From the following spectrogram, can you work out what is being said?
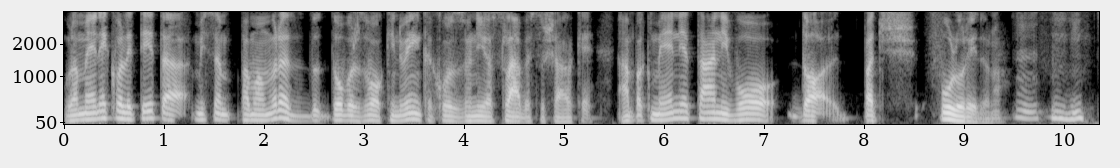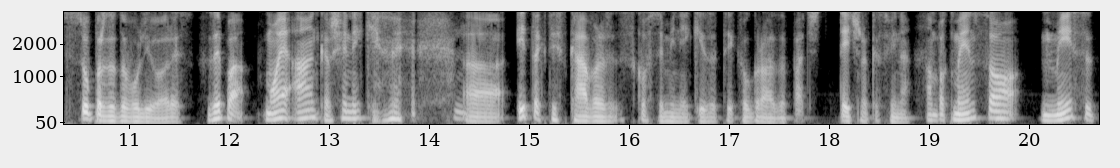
v meni je kvaliteta, mislim, pa imam rad do, dober zvok in vem, kako zvenijo slabe slušalke, ampak meni je ta nivo do, pač full uredeno, mm. mhm. super zadovoljivo, res. Zdaj pa, moje ankar še nekaj, ne. Uh, itak tisti kabel, skozi se mi nekaj zatekal groza, pač tečno kasvina. Ampak meni so mesec.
